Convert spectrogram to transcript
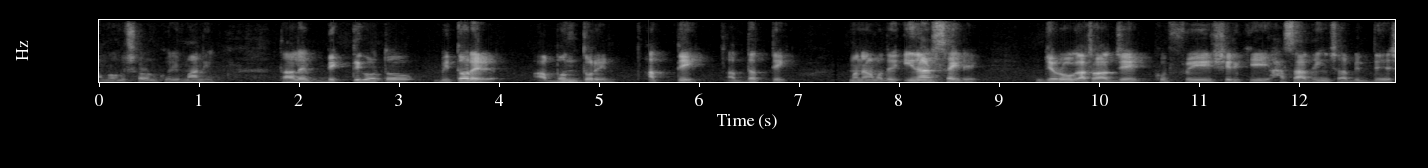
আমরা অনুসরণ করি, মানি, তাহলে ব্যক্তিগত ভিতরের আভ্যন্তরীণ, আত্মিক, আধ্যাত্মিক মানে আমাদের ইনার সাইডে যে রোগ আছে যে কুফরি, সিরকি, হাসাদ, হিংসা, বিদ্বেষ,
